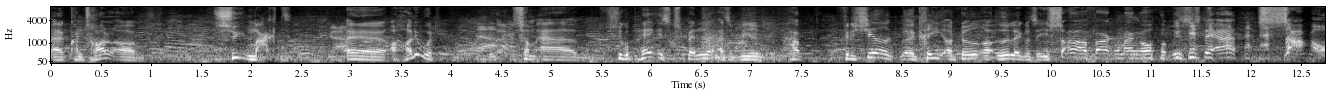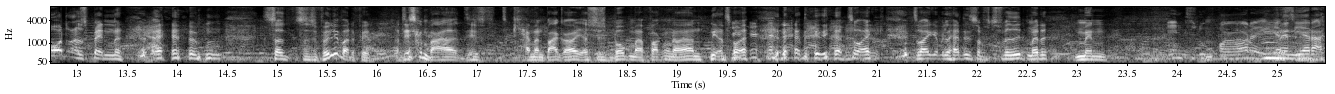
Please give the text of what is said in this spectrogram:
af kontrol og syg magt. Ja. Øh, og Hollywood, ja. som er psykopatisk spændende. Altså, vi har feticheret øh, krig og død og ødelæggelse i så fucking mange år. Vi synes, det er så overdrevet spændende. Øhm, så, så selvfølgelig var det fedt. Og det skal man bare, det kan man bare gøre. Jeg synes, våben er fucking nøjeren. Jeg tror, jeg, jeg, tror ikke, jeg tror ikke, jeg vil have det så svedigt med det. Men Indtil du prøver det. Jeg siger dig.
